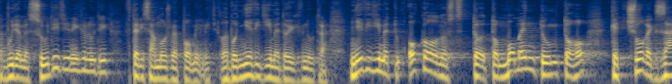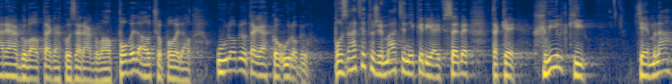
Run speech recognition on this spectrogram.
Ak budeme súdiť iných ľudí, vtedy sa môžeme pomýliť, lebo nevidíme do ich vnútra. Nevidíme tú okolnosť, to, to momentum toho, keď človek zareagoval tak, ako zareagoval. Povedal, čo povedal. Urobil tak, ako urobil. Poznáte to, že máte niekedy aj v sebe také chvíľky temna,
